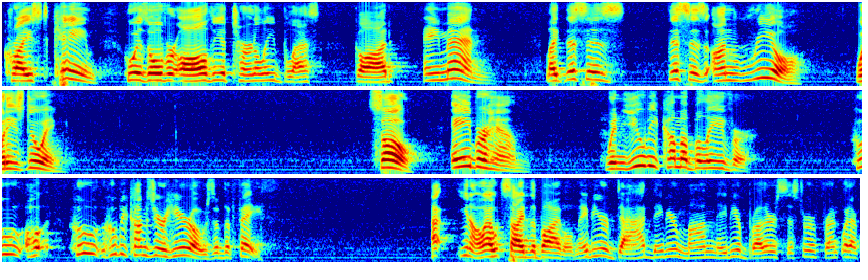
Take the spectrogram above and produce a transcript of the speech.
Christ came, who is over all the eternally blessed God. Amen. Like this is this is unreal what he's doing. So, Abraham, when you become a believer, who, who, who becomes your heroes of the faith? You know, outside of the Bible. Maybe your dad, maybe your mom, maybe your brother, sister, or friend, whatever.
